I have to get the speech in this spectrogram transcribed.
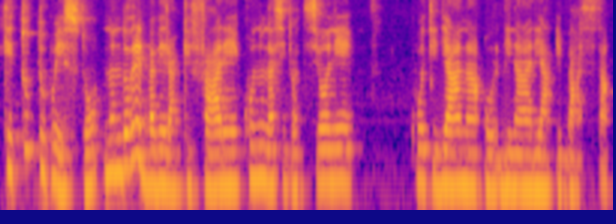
che tutto questo non dovrebbe avere a che fare con una situazione quotidiana, ordinaria e basta.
